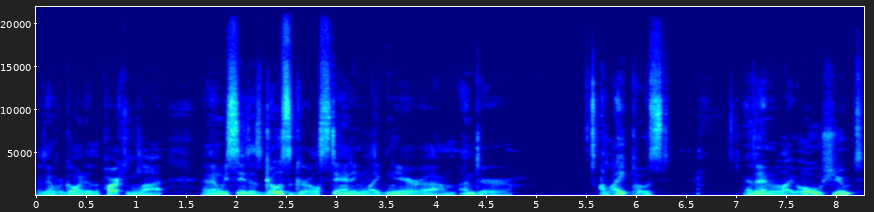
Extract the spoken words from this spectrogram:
And then we're going to the parking lot and then we see this ghost girl standing like near um, under a light post and then we're like oh shoot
